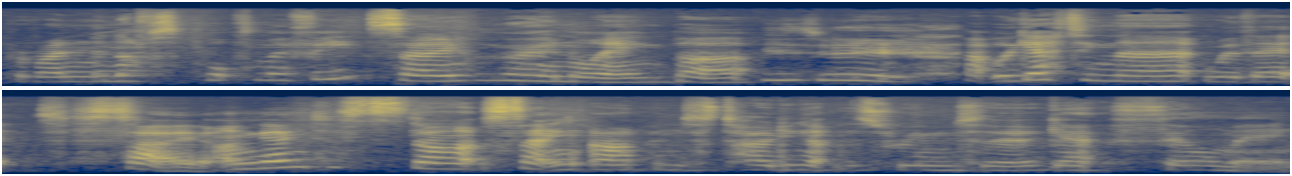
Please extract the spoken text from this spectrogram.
providing enough support for my feet so very annoying but but we're getting there with it. So I'm going to start setting up and just tidying up this room to get filming.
